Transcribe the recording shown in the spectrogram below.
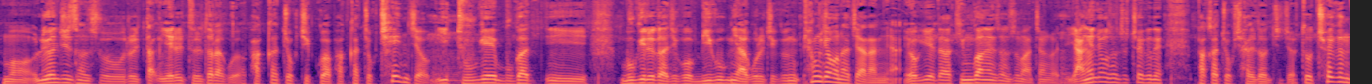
뭐 류현진 선수를 딱 예를 들더라고요. 바깥쪽 직구와 바깥쪽 체인지업 이두 개의 무가 이 무기를 가지고 미국 야구를 지금 평정을 하지 않았냐. 여기에다가 김광현 선수 마찬가지. 양현종 선수 최근에 바깥쪽 잘 던지죠. 또 최근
